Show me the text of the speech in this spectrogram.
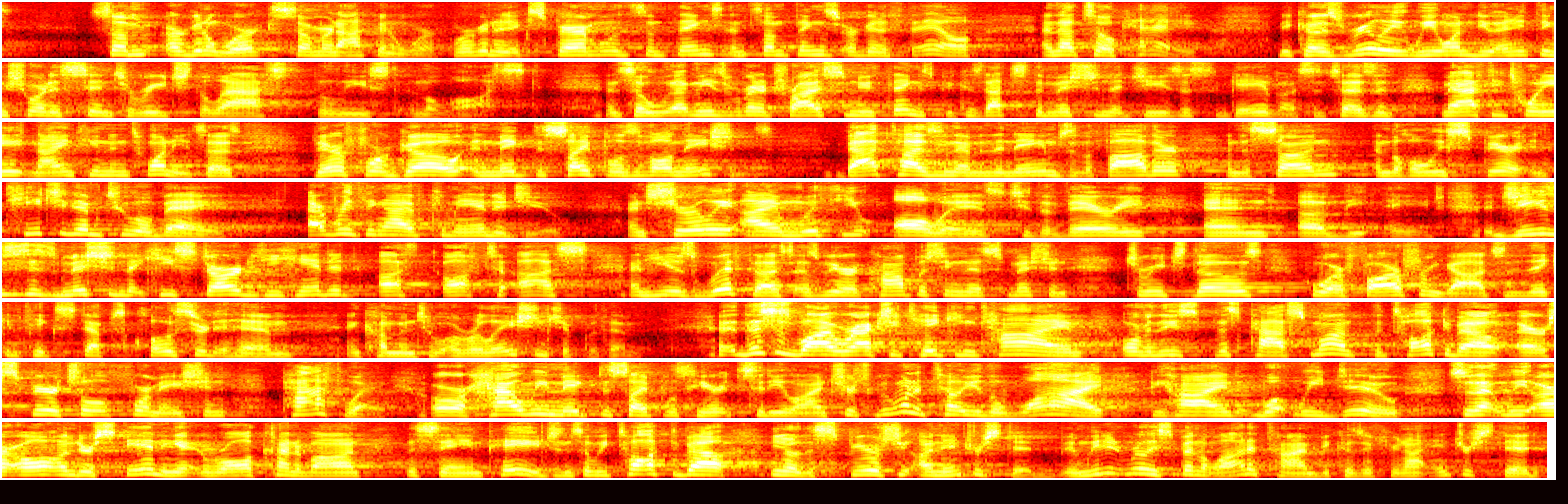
Some are going to work, some are not going to work. We're going to experiment with some things, and some things are going to fail, and that's okay. Because really, we want to do anything short of sin to reach the last, the least, and the lost. And so that means we're going to try some new things because that's the mission that Jesus gave us. It says in Matthew 28 19 and 20, it says, Therefore, go and make disciples of all nations, baptizing them in the names of the Father and the Son and the Holy Spirit, and teaching them to obey everything I have commanded you. And surely I am with you always to the very end of the age. Jesus' mission that he started, he handed us off to us, and he is with us as we are accomplishing this mission to reach those who are far from God so that they can take steps closer to him and come into a relationship with him. This is why we're actually taking time over these, this past month to talk about our spiritual formation pathway or how we make disciples here at City Alliance Church. We want to tell you the why behind what we do so that we are all understanding it and we're all kind of on the same page. And so we talked about, you know, the spiritually uninterested. And we didn't really spend a lot of time because if you're not interested,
